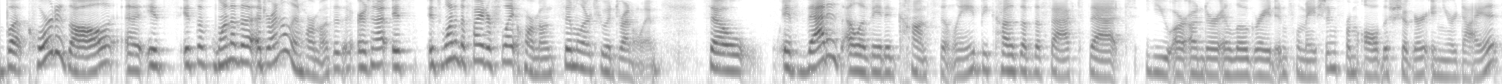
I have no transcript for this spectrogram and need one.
But cortisol, uh, it's it's a, one of the adrenaline hormones. It's, it's, not, it's it's one of the fight or flight hormones, similar to adrenaline. So if that is elevated constantly because of the fact that you are under a low grade inflammation from all the sugar in your diet,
